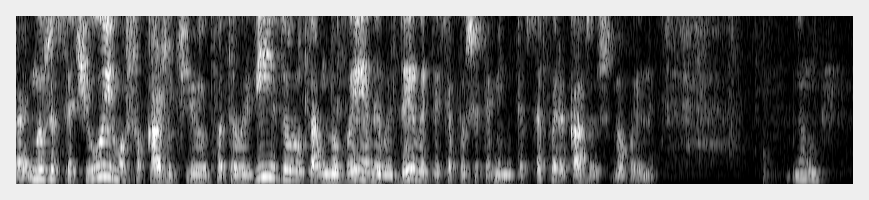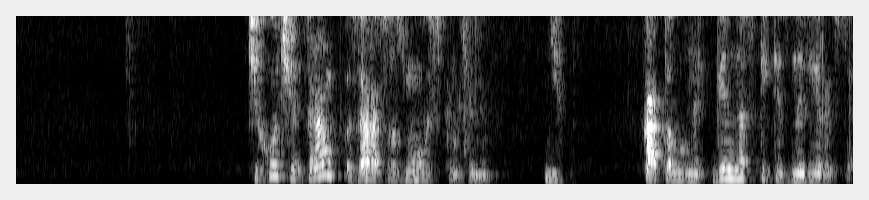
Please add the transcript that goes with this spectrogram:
Е, Ми вже все чуємо, що кажуть е, по телевізору, там новини, ви дивитеся, пишете мені, ти все переказуєш новини. Ну, чи хоче Трамп зараз розмови з Путіним? Ні. Карта Луни. Він наскільки зневірився.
